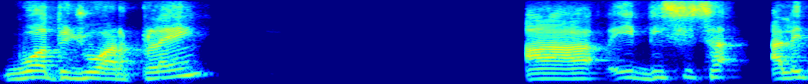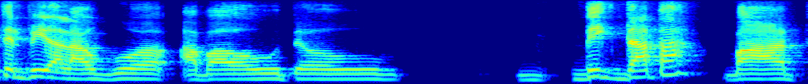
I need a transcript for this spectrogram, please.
what you are playing. Uh, this is a, a little bit about, about uh, big data, but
